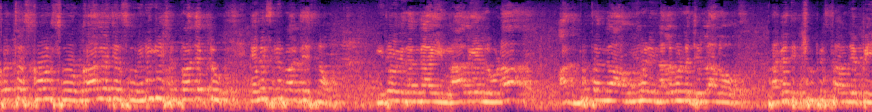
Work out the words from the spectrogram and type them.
కొత్త schools colleges irrigation project NSC project చేసినాం ఇదే విధంగా ఈ నాలుగేళ్ళు కూడా అద్భుతంగా ఉమ్మడి నల్గొండ జిల్లాలో ప్రగతి చూపిస్తామని చెప్పి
